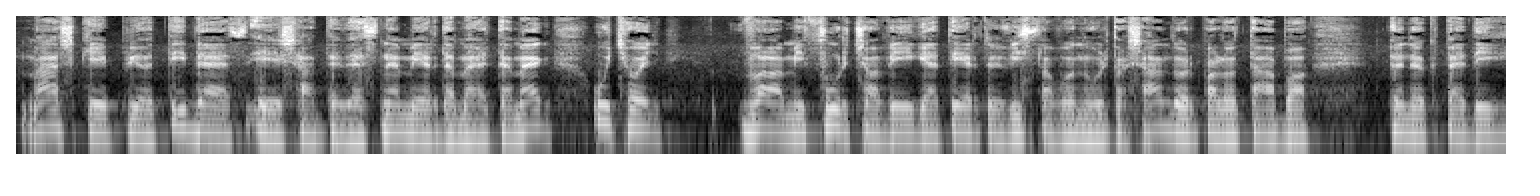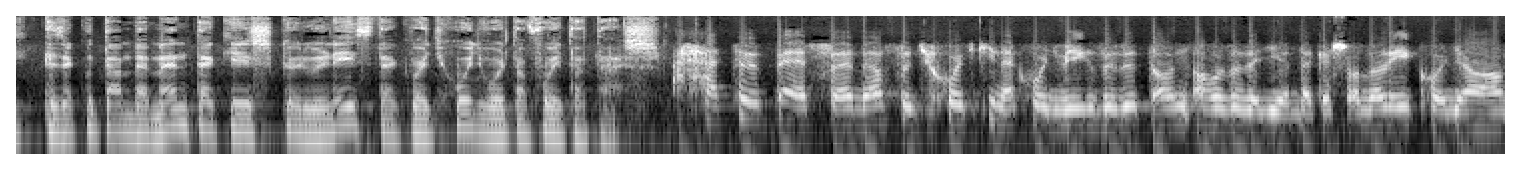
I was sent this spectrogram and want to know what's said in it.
másképp jött ide, és hát ezt nem érdemelte meg, úgyhogy valami furcsa véget ért, ő visszavonult a Sándor palotába, önök pedig ezek után bementek és körülnéztek, vagy hogy volt a folytatás? Hát persze, de az, hogy, hogy kinek hogy végződött, ahhoz az egy érdekes adalék, hogy a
